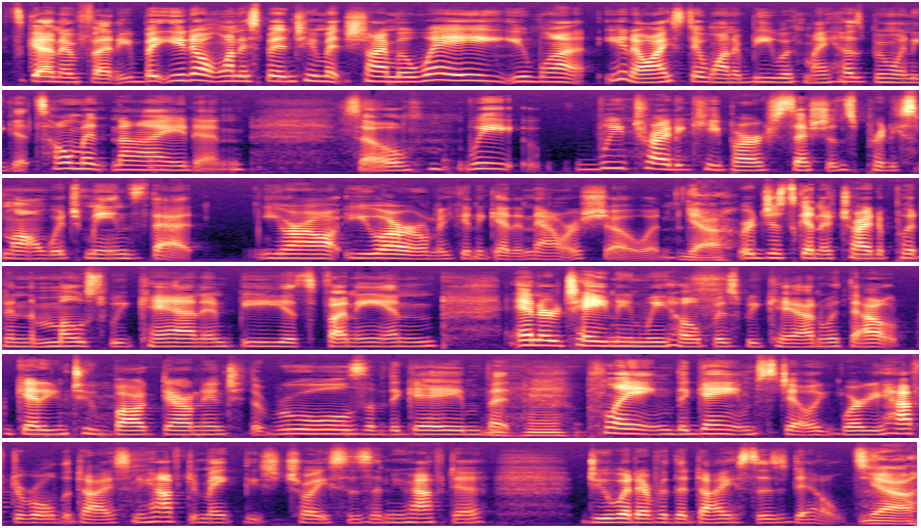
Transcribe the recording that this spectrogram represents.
it's kind of funny. But you don't want to spend too much time away. You want, you know, I still want to be with my husband when he gets home at night, and so we we try to keep our sessions pretty small, which means that you are you are only going to get an hour show, and Yeah. we're just going to try to put in the most we can and be as funny and entertaining we hope as we can without getting too bogged down into the rules of the game, but Mm-hmm. playing the game still, where you have to roll the dice and you have to make these choices and you have to do whatever the dice is dealt. Yeah,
